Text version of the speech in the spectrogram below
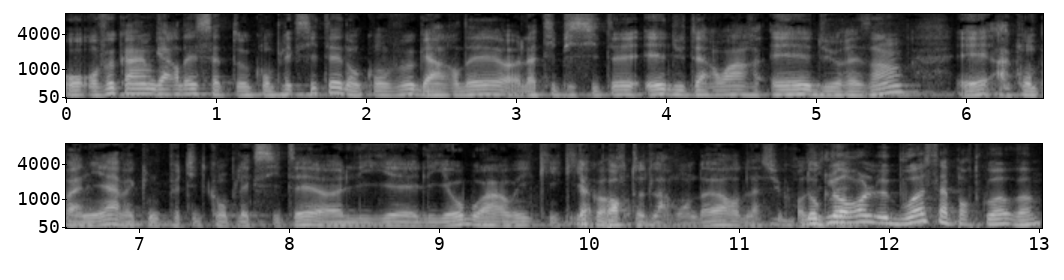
on, on veut quand même garder cette complexité. Donc on veut garder euh, la typicité et du terroir et du raisin et accompagner avec une petite complexité euh, liée, liée au bois, oui, qui, qui apporte de la rondeur, de la sucrosité. Donc, Laurent, le bois, ça apporte quoi vin?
